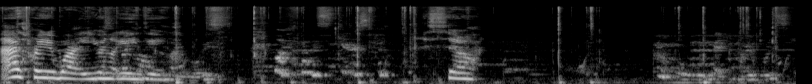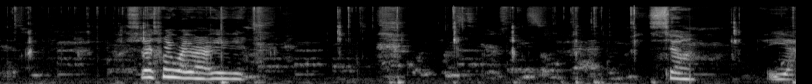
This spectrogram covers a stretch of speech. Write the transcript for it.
that's probably why you're not getting views. So, Oh, yeah, my voice scares me. So you're not getting. It so yeah.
